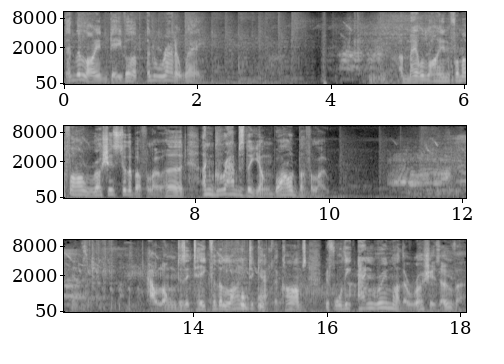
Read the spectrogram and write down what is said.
then the lion gave up and ran away. A male lion from afar rushes to the buffalo herd and grabs the young wild buffalo. How long does it take for the lion to catch the calves before the angry mother rushes over?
